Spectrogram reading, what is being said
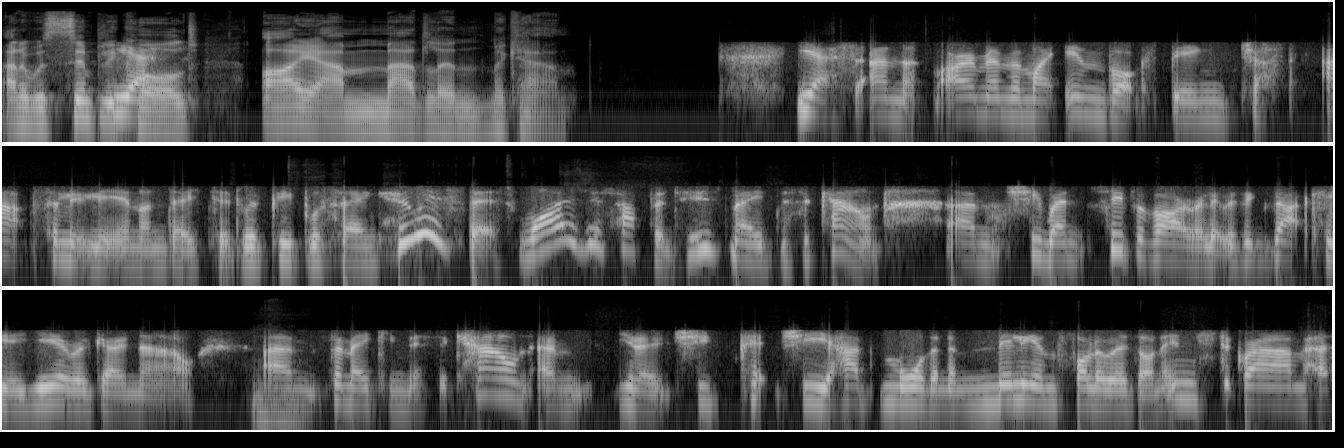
And it was simply yes. called I Am Madeleine McCann. Yes, and I remember my inbox being just absolutely inundated with people saying, "Who is this? Why has this happened? Who's made this account?" Um, she went super viral. It was exactly a year ago now mm. um, for making this account. And um, you know, she she had more than a million followers on Instagram. Her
